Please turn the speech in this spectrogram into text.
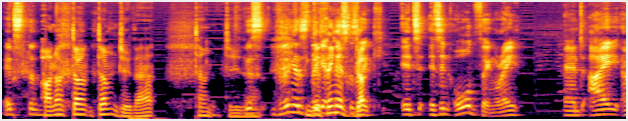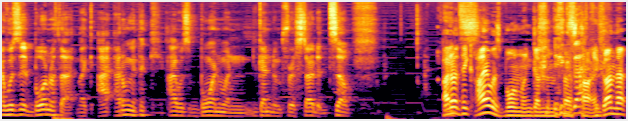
It's the oh no, don't don't do that, don't do that. This, the thing is, they the get thing pissed because Gu- like it's it's an old thing, right? and I I wasn't born with that. Like I, I don't even think I was born when Gundam first started. So I don't think I was born when Gundam exactly. first started. Gundam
